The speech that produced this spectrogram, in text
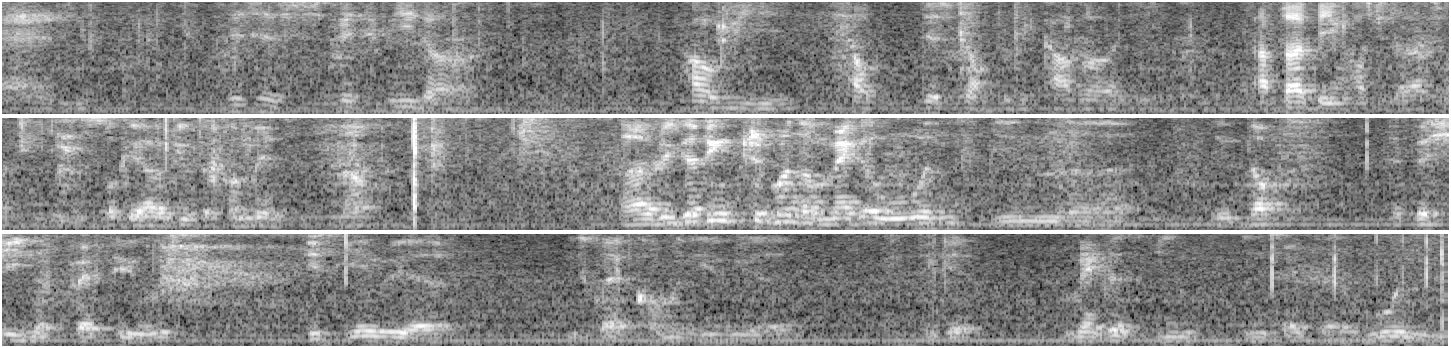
and this is basically the how we help this dog to recover after being hospitalized for three days. Okay, I'll give the comments now. Uh, regarding treatment of mega wounds in, uh, in dogs, especially in the prepuce, this area is quite a common area. You get maggots in, inside the wound,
